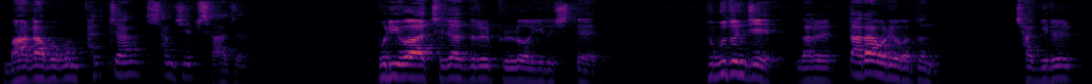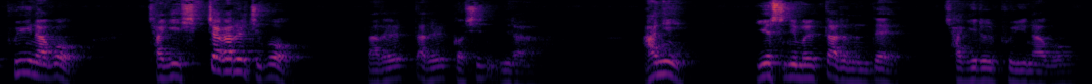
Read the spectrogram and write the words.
마가복음 8장 34절 무리와 제자들을 불러 이르시되 누구든지 나를 따라오려거든 자기를 부인하고 자기 십자가를 지고 나를 따를 것이니라. 아니 예수님을 따르는데 자기를 부인하고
